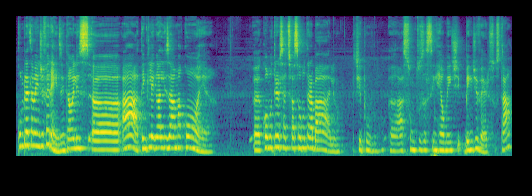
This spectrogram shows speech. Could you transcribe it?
completamente diferentes. Então, eles. Uh, ah, tem que legalizar a maconha. Uh, como ter satisfação no trabalho. Tipo, uh, assuntos assim realmente bem diversos, tá?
